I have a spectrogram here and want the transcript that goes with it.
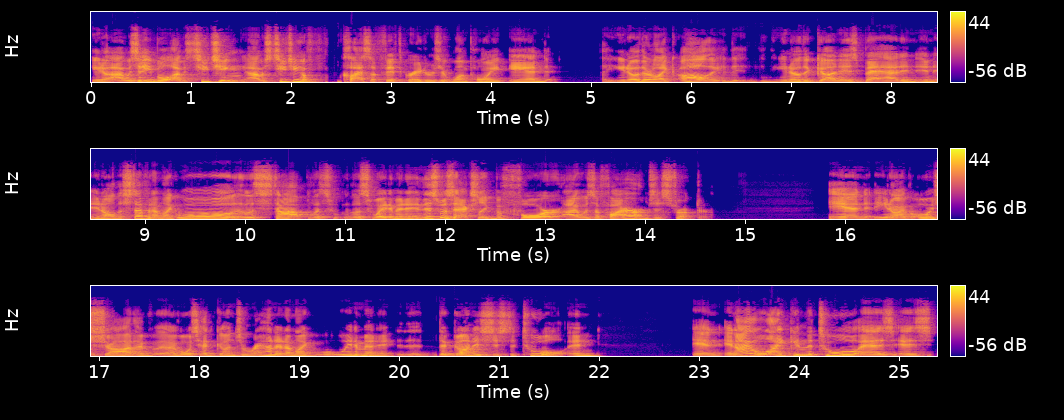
you know, I was able, I was teaching, I was teaching a class of fifth graders at one point, and you know, they're like, oh, the, the, you know, the gun is bad and, and, and all this stuff. And I'm like, whoa, whoa, whoa, let's stop. Let's, let's wait a minute. And this was actually before I was a firearms instructor. And, you know, I've always shot, I've, I've always had guns around and I'm like, well, wait a minute. The gun is just a tool. And, and, and I liken the tool as, as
